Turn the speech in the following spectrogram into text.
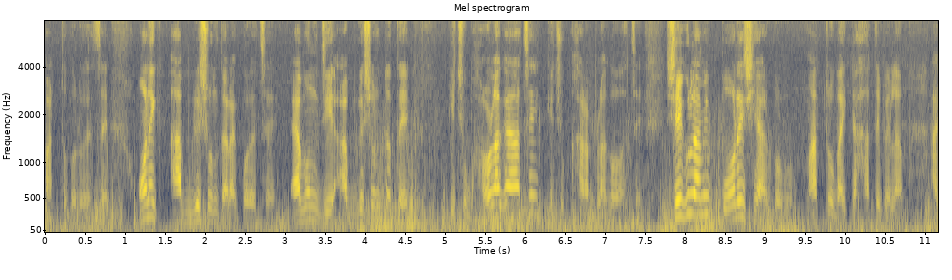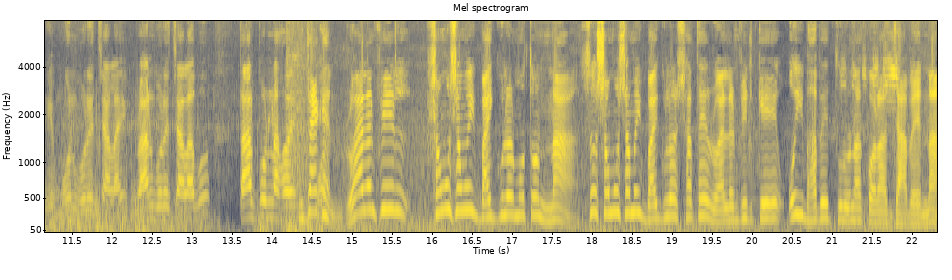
পার্থক্য রয়েছে। অনেক আপগ্রেশন তারা করেছে এবং যে আপগ্রেশনটাতে কিছু ভালো লাগা আছে, কিছু খারাপ লাগাও আছে। সেগুলো আমি পরে শেয়ার করব। মাত্র বাইকটা হাতে পেলাম। আগে মন ভরে চালাই, প্রাণ ভরে চালাবো তারপর না হয় দেখেন রয়্যাল এনফিল্ড সমসাময়িক বাইকগুলোর মতো না। সো সমসাময়িক বাইকগুলোর সাথে রয়্যাল এনফিল্ডকে ওইভাবে তুলনা করা যাবে না।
